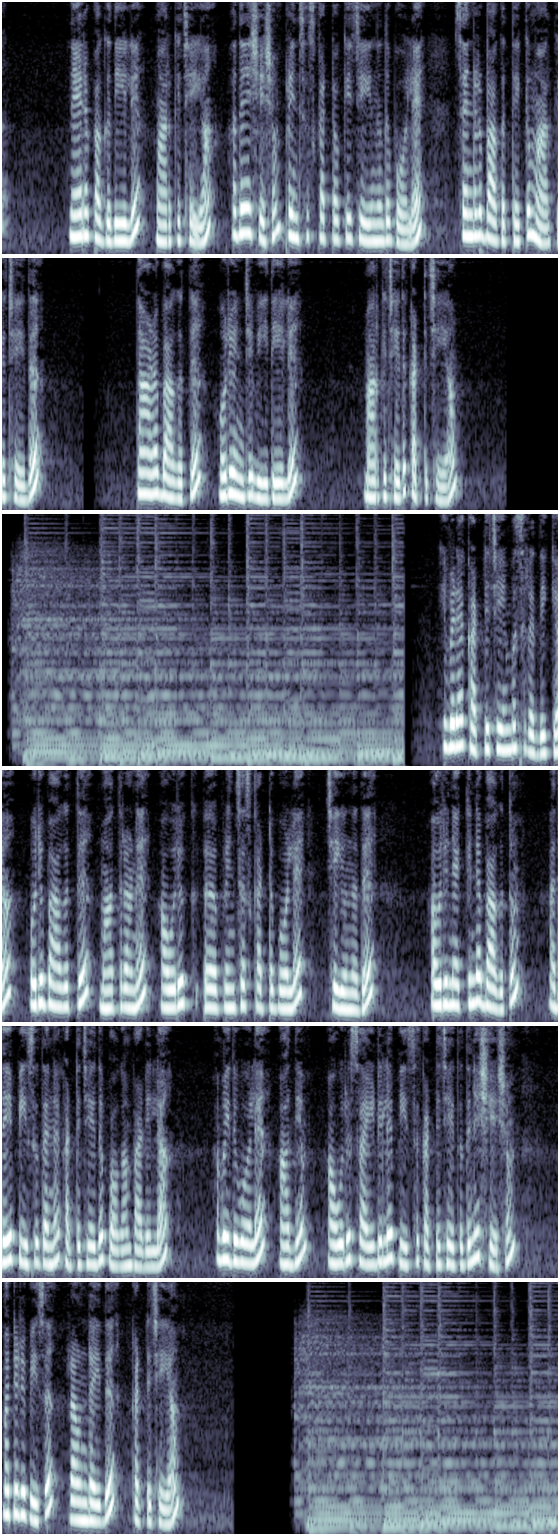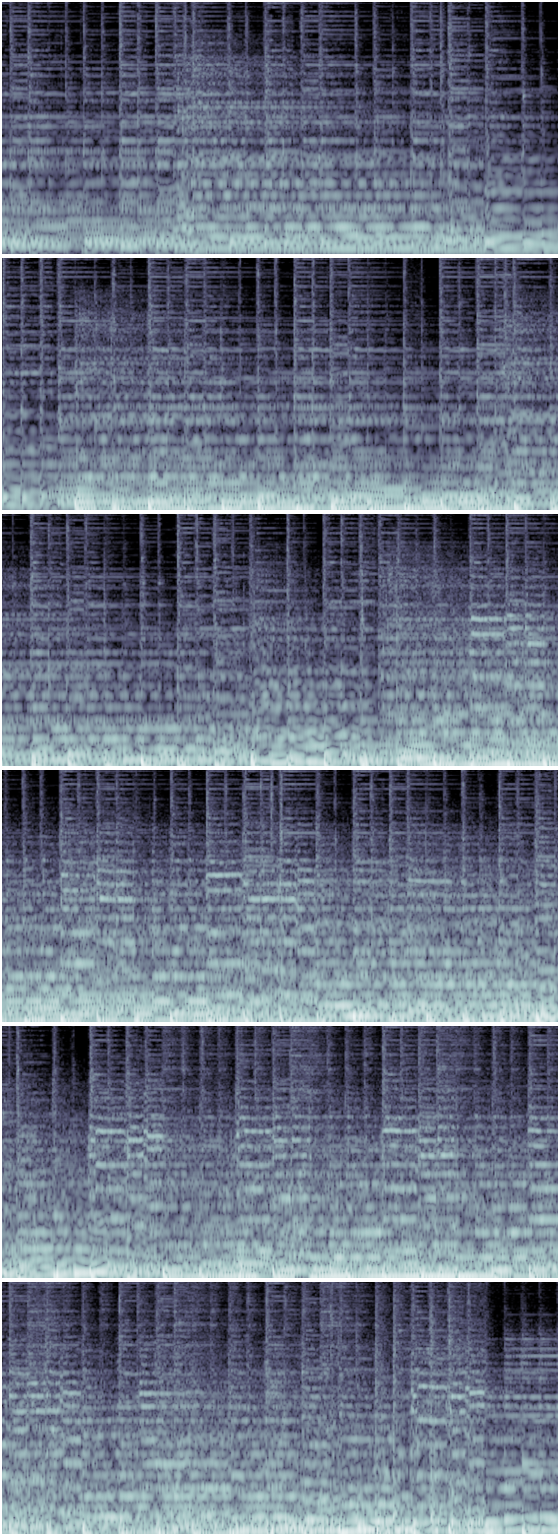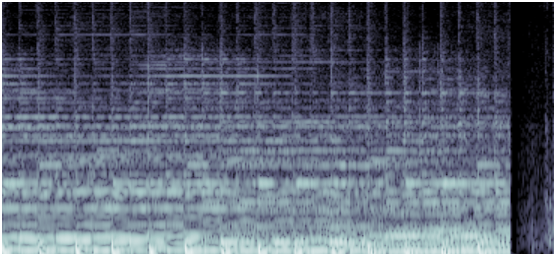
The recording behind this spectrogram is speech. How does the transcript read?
നേരെ പകുതിയിൽ മാർക്ക് ചെയ്യാം. അതിനുശേഷം പ്രിൻസസ് കട്ടൊക്കെ ചെയ്യുന്നത് പോലെ സെന്റർ ഭാഗത്തേക്ക് മാർക്ക് ചെയ്ത് താഴെ ഭാഗത്ത് ഒരു ഇഞ്ച് വീതിയിൽ മാർക്ക് ചെയ്ത് കട്ട് ചെയ്യാം. ഇവിടെ കട്ട് ചെയ്യുമ്പോൾ ശ്രദ്ധിക്കുക ഒരു ഭാഗത്ത് മാത്രമാണ് ആ ഒരു പ്രിൻസസ് കട്ട് പോലെ ചെയ്യുന്നത്. ആ ഒരു നെക്കിന്റെ ഭാഗത്തും അതേ പീസ് തന്നെ കട്ട് ചെയ്ത് പോകാൻ പാടില്ല. അപ്പോൾ ഇതുപോലെ ആദ്യം ആ ഒരു സൈഡിലെ പീസ് കട്ട് ചെയ്തതിന് ശേഷം മറ്റൊരു പീസ് റൗണ്ട് ചെയ്ത് കട്ട് ചെയ്യാം.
